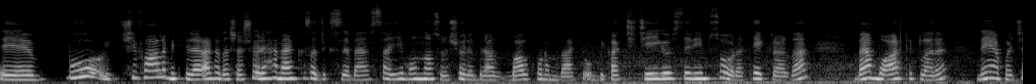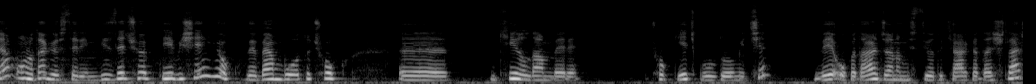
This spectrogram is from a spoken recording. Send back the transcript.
E, bu şifalı bitkiler arkadaşlar şöyle hemen kısacık size ben sayayım. Ondan sonra şöyle biraz balkonumdaki o birkaç çiçeği göstereyim. Sonra tekrardan ben bu artıkları ne yapacağım onu da göstereyim. Bizde çöp diye bir şey yok ve ben bu otu çok e, iki yıldan beri çok geç bulduğum için ve o kadar canım istiyordu ki arkadaşlar.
